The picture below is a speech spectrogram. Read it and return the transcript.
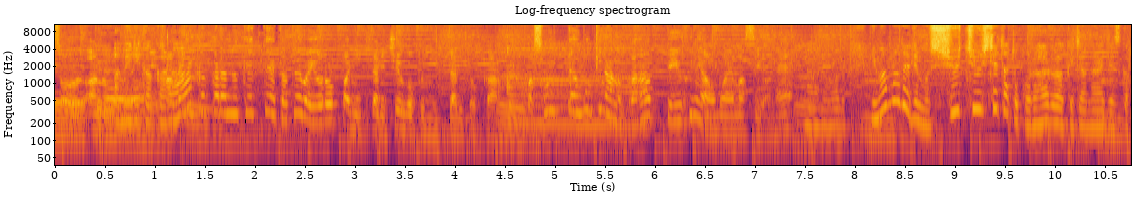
そうあのアメリカから？アメリカから抜けて例えばヨーロッパに行ったり中国に行ったりとか、うん、まあ、そういった動きなのかなっていうふうには思えますよね、うん、なるほど。今まででも集中してたところあるわけじゃないですか、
